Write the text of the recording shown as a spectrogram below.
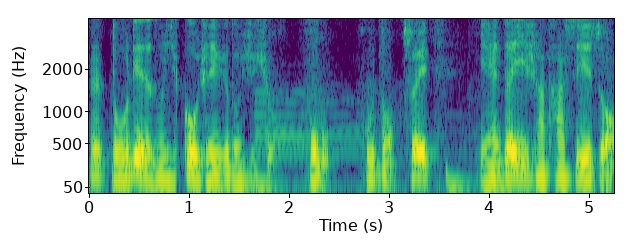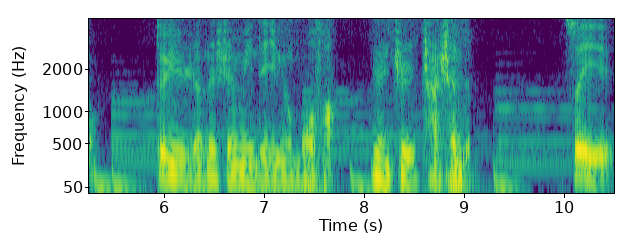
是独立的东西构成一个东西去互互动，所以严格意义上，它是一种对于人的生命的一个模仿认知产生的，所以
